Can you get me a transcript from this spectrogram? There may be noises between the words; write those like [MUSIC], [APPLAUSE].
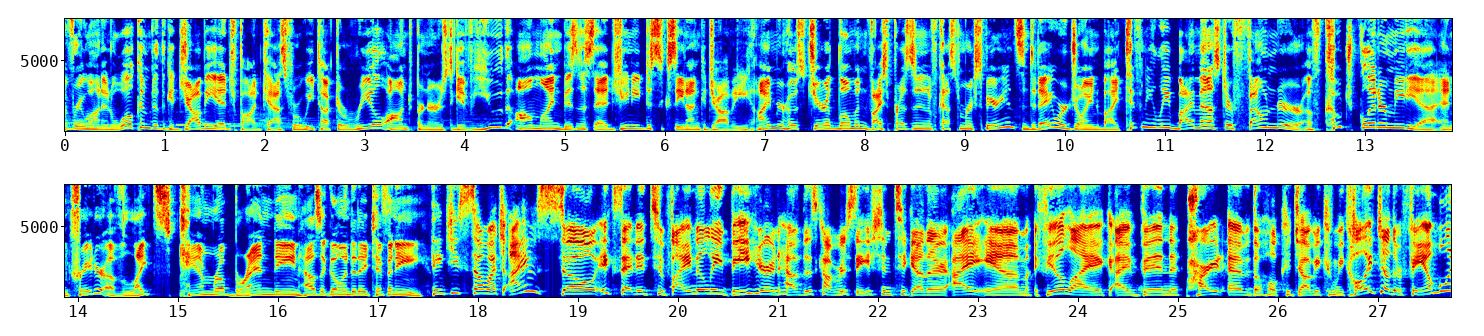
Everyone, and welcome to the Kajabi Edge podcast, where we talk to real entrepreneurs to give you the online business edge you need to succeed on Kajabi. I'm your host, Jared Lohman, Vice President of Customer Experience, and today we're joined by Tiffany Lee Bymaster, founder of Coach Glitter Media and creator of Lights Camera Branding. How's it going today, Tiffany? Thank you so much. I am so excited to finally be here and have this conversation together. I am, I feel like I've been part of the whole Kajabi. Can we call each other family?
